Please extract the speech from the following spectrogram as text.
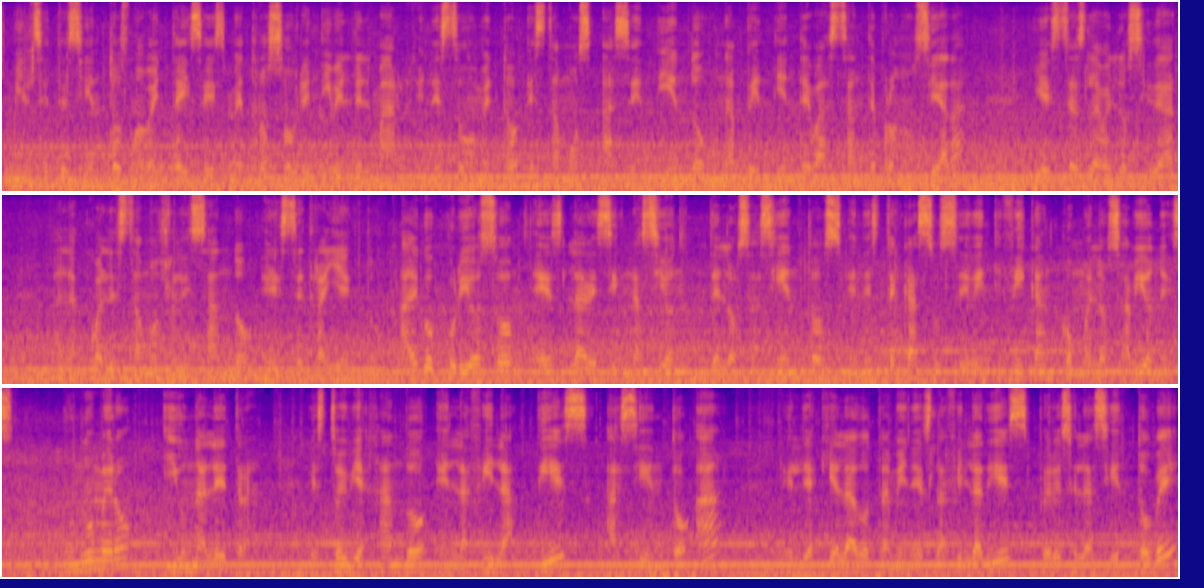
2.796 metros sobre el nivel del mar. En este momento estamos ascendiendo una pendiente bastante pronunciada y esta es la velocidad a la cual estamos realizando este trayecto. Algo curioso es la designación de los asientos. En este caso se identifican como en los aviones, un número y una letra. Estoy viajando en la fila 10, asiento A. El de aquí al lado también es la fila 10, pero es el asiento B.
